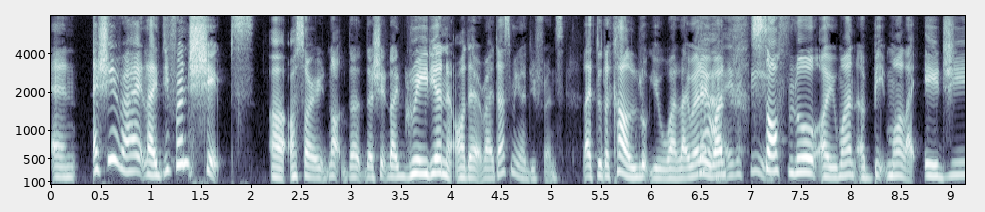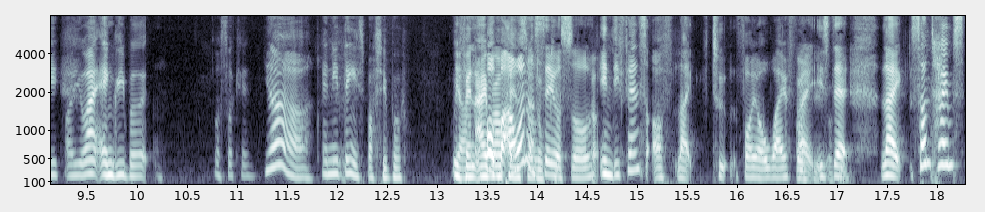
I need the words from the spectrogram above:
And actually, right, like different shapes, uh, oh sorry, not the, the shape, like gradient and all that, right? Does make a difference. Like to the kind of look you want. Like whether you want exactly. soft look or you want a bit more like edgy. Or you want Angry Bird. Also can. Yeah. Anything is possible. With Yeah. an eyebrow oh, but I want to say Okay. also, Uh, in defense of like to for your wife, right, Okay, is okay. that like sometimes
